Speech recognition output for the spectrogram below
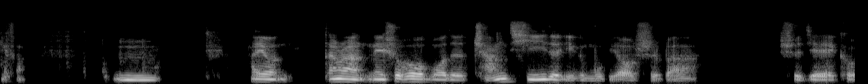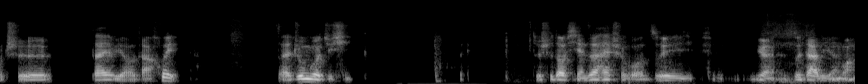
地方。嗯，还有当然那时候我的长期的一个目标是把世界口吃代表大会在中国举行。就是到现在还是我最愿最大的愿望，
